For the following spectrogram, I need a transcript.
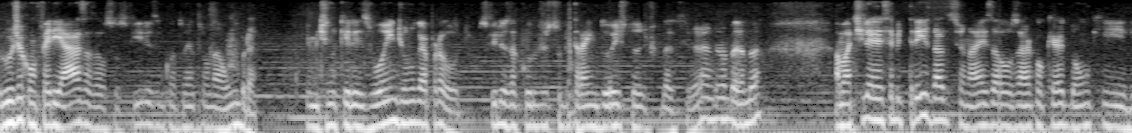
Coruja confere asas aos seus filhos enquanto entram na umbra, permitindo que eles voem de um lugar para outro. Os filhos da coruja subtraem dois de todas as dificuldades. A matilha recebe três dados adicionais ao usar qualquer dom que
